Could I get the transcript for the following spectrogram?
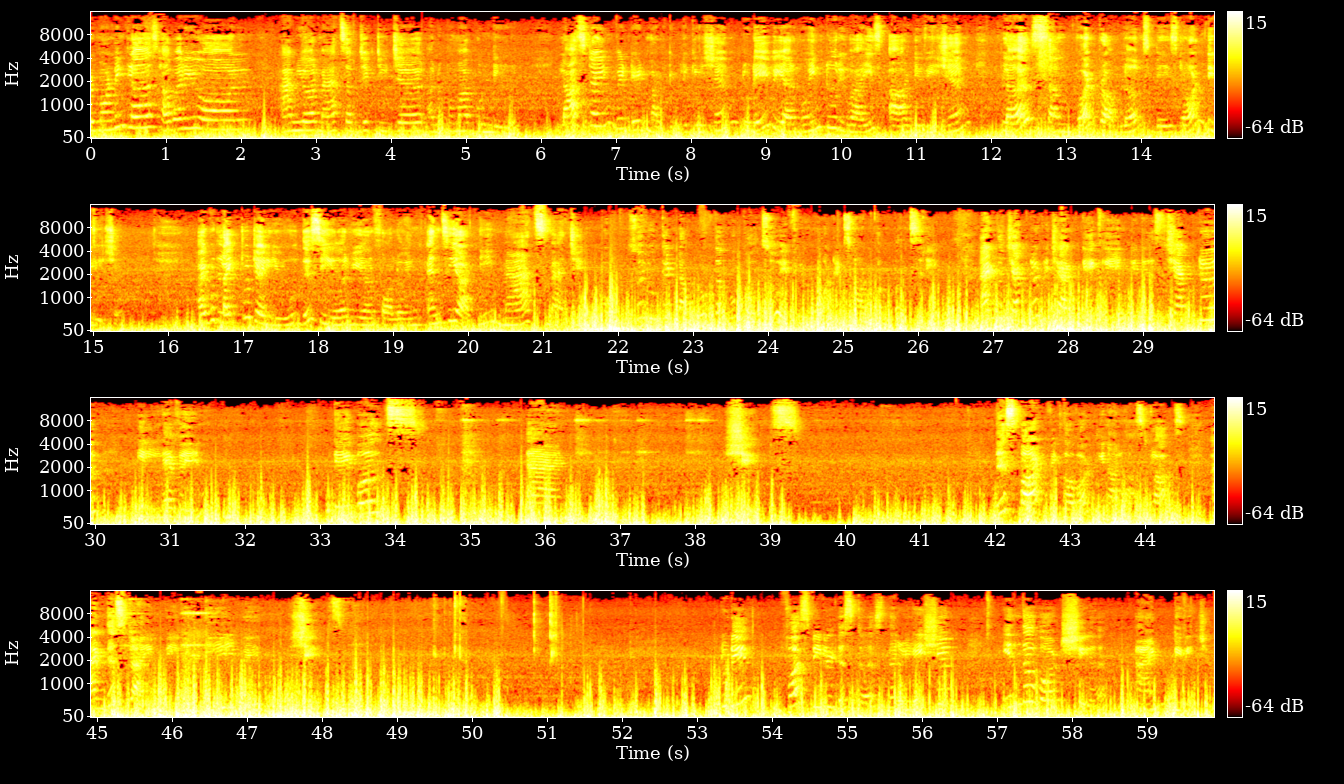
Good morning class. How are you all? I'm your math subject teacher Anupama Pundir. Last time we did multiplication. Today we are going to revise our division plus some word problems based on division. I would like to tell you this year we are following NCERT Maths Magic book. So you can download the book also if you want. It's not compulsory. And the chapter which I am taking it is chapter 11 tables and shapes. This part we covered in our last class and this time we will deal with shapes. Today first we will discuss the relation in the word share and division.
